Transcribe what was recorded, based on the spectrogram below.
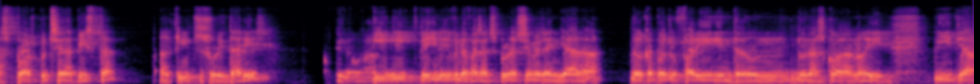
esports potser de pista, equips solitaris, I i, i, no fas exploració més enllà de, del que pots oferir dintre d'una un, escola, no? I, i ja,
